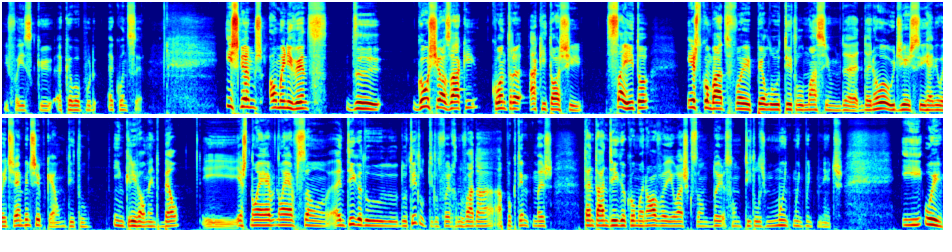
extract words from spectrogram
E foi isso que acabou por acontecer. E chegamos ao main event de Go Shiozaki contra Akitoshi Saito. Este combate foi pelo título máximo da, da Noah, o GHC Heavyweight Championship, que é um título incrivelmente belo. E este não é, não é a versão antiga do, do, do título, o título foi renovado há, há pouco tempo, mas tanto a antiga como a nova, eu acho que são, dois, são títulos muito, muito, muito bonitos. E, ui,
